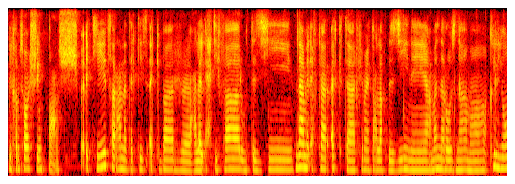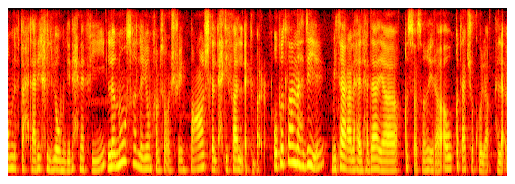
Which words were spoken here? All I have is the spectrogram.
ب 25 12 فأكيد صار عنا تركيز أكبر على الاحتفال والتزيين نعمل أفكار أكثر فيما يتعلق بالزينة عملنا روزنامة كل يوم نفتح تاريخ اليوم اللي نحن فيه لنوصل ليوم 25 12 للاحتفال الأكبر. وبتطلع لنا هدية مثال على هاي الهدايا قصة صغيرة أو قطعة شوكولا. هلا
